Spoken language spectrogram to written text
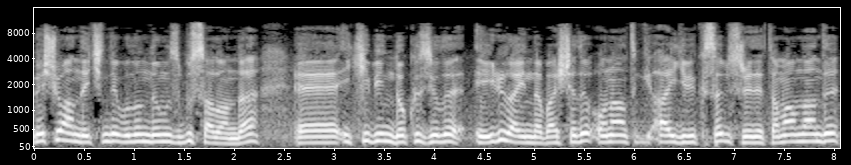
ve şu anda içinde bulunduğumuz bu salonda e, 2009 yılı Eylül ayında başladı. 16 ay gibi kısa bir sürede tamamlandı.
